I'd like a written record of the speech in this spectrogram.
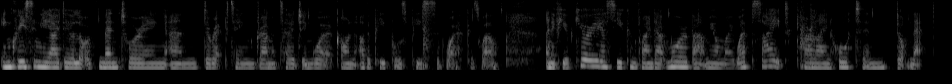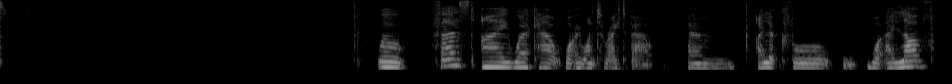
increasingly, I do a lot of mentoring and directing dramaturging work on other people's pieces of work as well. And if you're curious, you can find out more about me on my website, carolinehorton.net. Well, first I work out what I want to write about. Um, I look for what I love,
